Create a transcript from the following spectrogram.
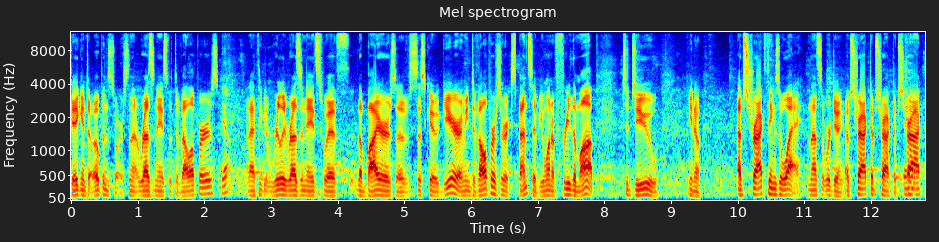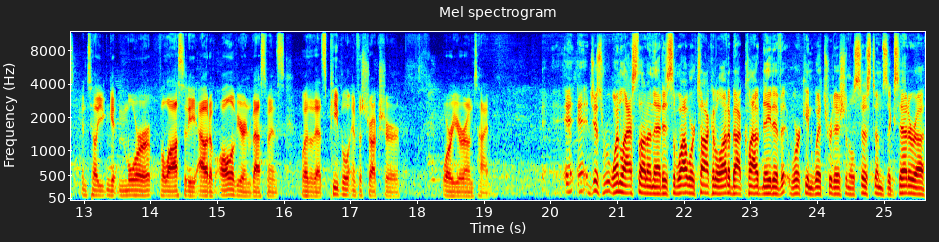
big into open source and that resonates with developers. Yeah. And I think it really resonates with the buyers of Cisco gear. I mean, developers are expensive, you want to free them up to do, you know, abstract things away, and that's what we're doing. Abstract, abstract, abstract, yeah. until you can get more velocity out of all of your investments, whether that's people, infrastructure, or your own time. And just one last thought on that is while we're talking a lot about cloud native, working with traditional systems, et cetera,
